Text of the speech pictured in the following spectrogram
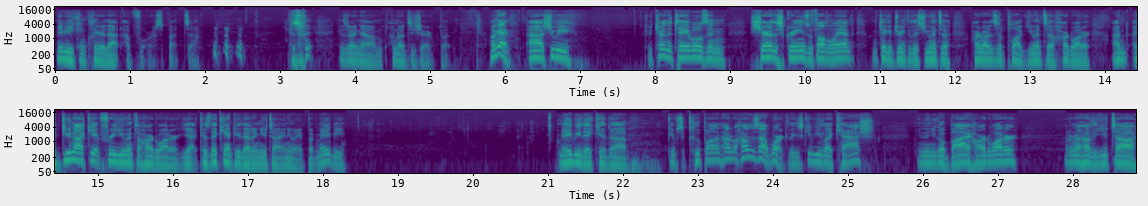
maybe he can clear that up for us. But because because right now I'm, I'm not too sure. But okay, uh, should we should we turn the tables and share the screens with all the land? Let me take a drink of this. Uinta Hardwater. This is a plug. Uinta Hardwater. I'm, I do not get free Uinta Hardwater yet because they can't do that in Utah anyway. But maybe maybe they could uh, give us a coupon. How, how does that work? They just give you like cash and then you go buy Hardwater. I don't know how the Utah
